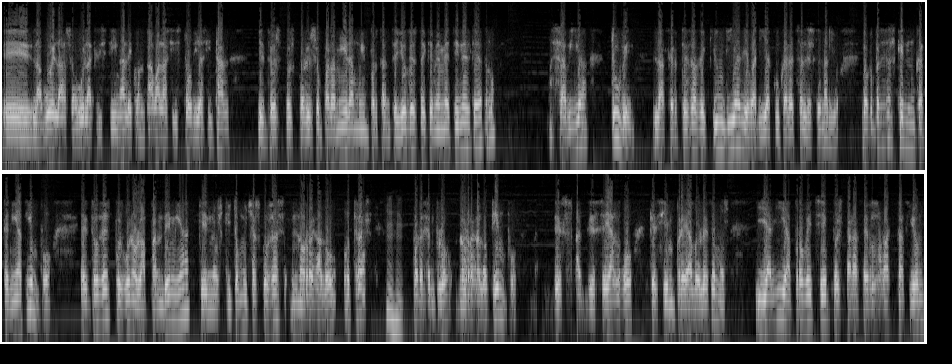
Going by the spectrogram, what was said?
eh, la abuela, su abuela Cristina, le contaba las historias y tal. Y entonces, pues por eso para mí era muy importante. Yo desde que me metí en el teatro, sabía, tuve la certeza de que un día llevaría cucaracha al escenario. Lo que pasa es que nunca tenía tiempo. Entonces, pues bueno, la pandemia, que nos quitó muchas cosas, nos regaló otras. Por ejemplo, nos regaló tiempo. De, de ese algo que siempre adolecemos. Y allí aproveché pues para hacer la adaptación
